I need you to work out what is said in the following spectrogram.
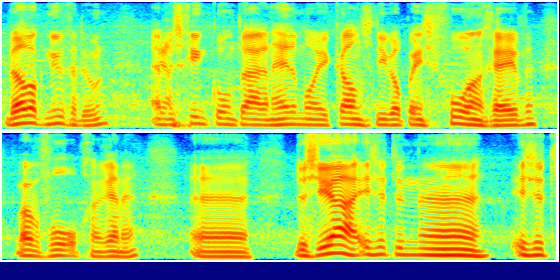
Wel wat ik nu ga doen. En Ja. misschien komt daar een hele mooie kans die we opeens voorrang geven, waar we vol op gaan rennen. Eh, dus ja, is het, een, is het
